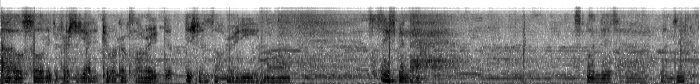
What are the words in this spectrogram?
I also did the first yeah, I did two workouts already, the dishes already, that. So today's been uh, splendid uh, Wednesday.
